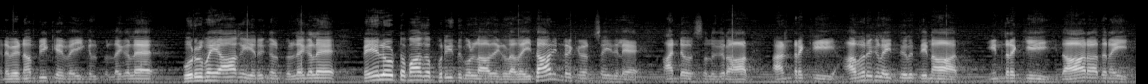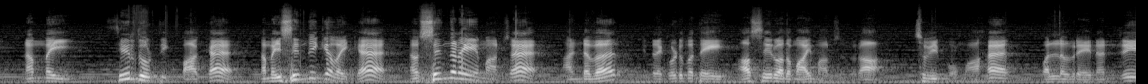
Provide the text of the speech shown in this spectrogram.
எனவே நம்பிக்கை வையுங்கள் பிள்ளைகளை. பொறுமையாக இருங்கள் பிள்ளைகளை. மேலோட்டமாக புரிந்து கொள்ளாதீர்கள். அதை தான் இன்றைக்கு செய்திலே ஆண்டவர் சொல்லுகிறார். அன்றைக்கு அவர்களை திருத்தினார். இன்றைக்கு இந்த ஆராதனை நம்மை சீர்தூர்த்தி பார்க்க நம்மை சிந்திக்க வைக்க நம் சிந்தனையை மாற்ற ஆண்டவர் இன்றைய குடும்பத்தை ஆசீர்வாதமாய் மாற்றுகிறார். சுவிப்போமாக. வல்லவரே நன்றி.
